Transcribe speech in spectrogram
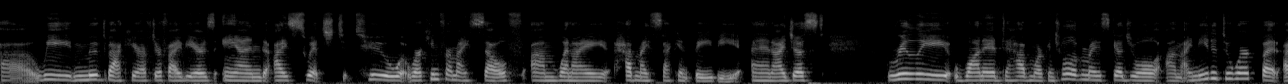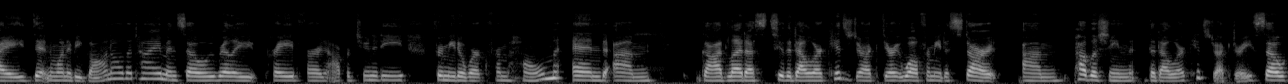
uh, we moved back here after five years, and I switched to working for myself um, when I had my second baby, and I just really wanted to have more control over my schedule. Um, I needed to work, but I didn't want to be gone all the time. And so we really prayed for an opportunity for me to work from home. And um, God led us to the Delaware Kids Directory. Well, for me to start um, publishing the Delaware Kids Directory. So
